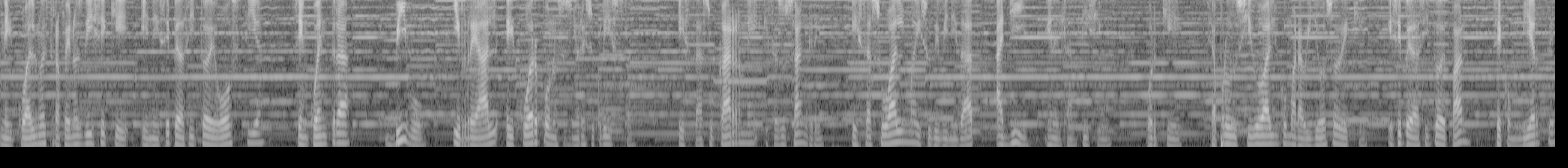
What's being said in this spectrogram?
en el cual nuestra fe nos dice que en ese pedacito de hostia se encuentra vivo y real el cuerpo de nuestro Señor Jesucristo. Está su carne, está su sangre, está su alma y su divinidad allí en el Santísimo, porque se ha producido algo maravilloso de que ese pedacito de pan se convierte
